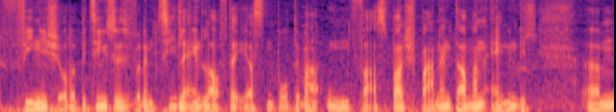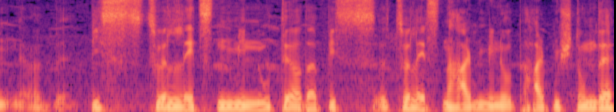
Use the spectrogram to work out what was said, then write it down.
Finish oder beziehungsweise vor dem Zieleinlauf der ersten Boote war unfassbar spannend, da man eigentlich ähm, bis zur letzten Minute oder bis zur letzten halben Minute, halben Stunde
